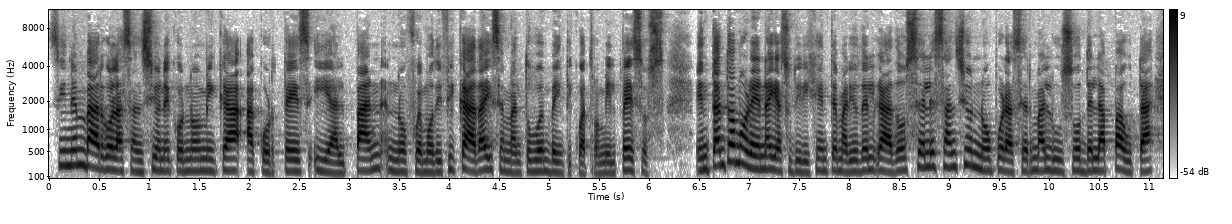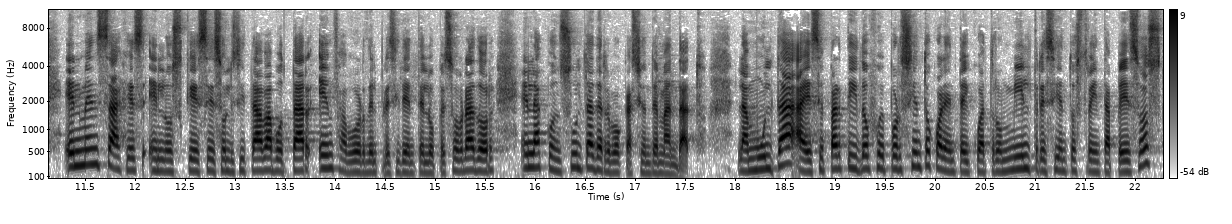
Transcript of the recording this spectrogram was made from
Sin embargo, la sanción económica a Cortés y al PAN no fue modificada y se mantuvo en 24 mil pesos. En tanto a Morena y a su dirigente Mario Delgado se les sancionó por hacer mal uso de la pauta en mensajes en los que se solicitaba votar en favor del presidente López Obrador en la consulta de revocación de mandato. La multa a ese partido fue por 144 mil 330 pesos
